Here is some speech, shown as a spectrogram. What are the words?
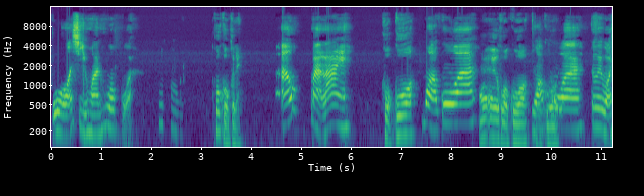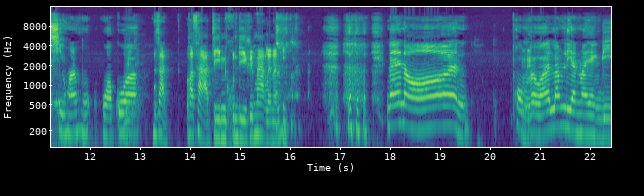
我喜欢火锅。 หัวโกคืออะไร เอ้าหม่าล่าไง หัวกัว หัวกัว เออเออหัวกัว หัวกัว对我喜欢หัวหัวกัว อุ๊ยภาษา ภาษาจีนคุณดีขึ้นมากเลยนะนี่ แน่นอน ผมแบบว่าร่ำเรียนมาอย่างดี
